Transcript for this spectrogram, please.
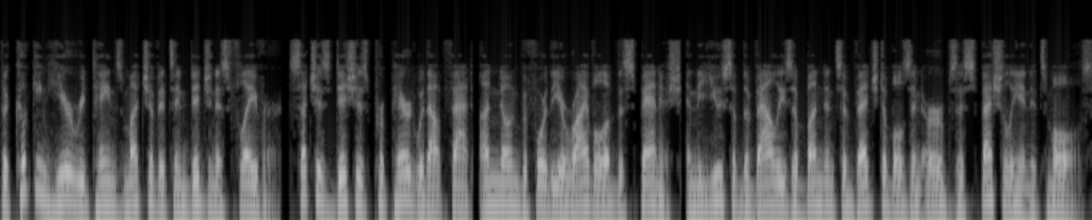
The cooking here retains much of its indigenous flavor, such as dishes prepared without fat unknown before the arrival of the Spanish and the use of the valley's abundance of vegetables and herbs especially in its moles.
